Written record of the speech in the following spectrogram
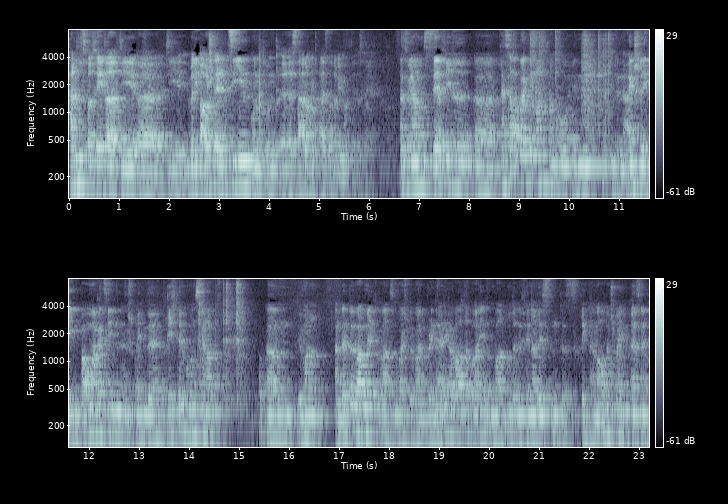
Handelsvertreter, die, äh, die über die Baustellen ziehen und, und Restado anpreisen oder wie macht ihr das? Also wir haben sehr viel Pressearbeit gemacht, haben auch in, in, den einschlägigen Baumagazinen entsprechende Berichte über uns gehabt. Ähm, wir machen an Wettbewerben mit, wir waren zum Beispiel beim Green Edgar Award dabei und waren unter den Finalisten, das bringt einem auch entsprechende Presse.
